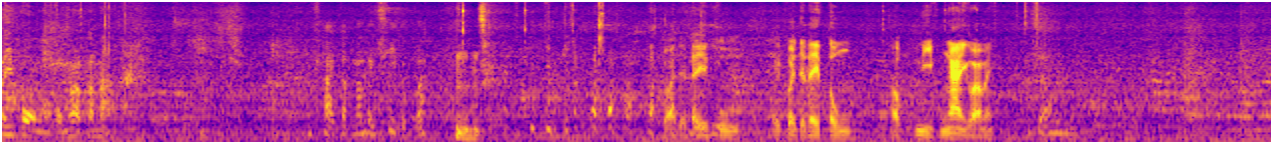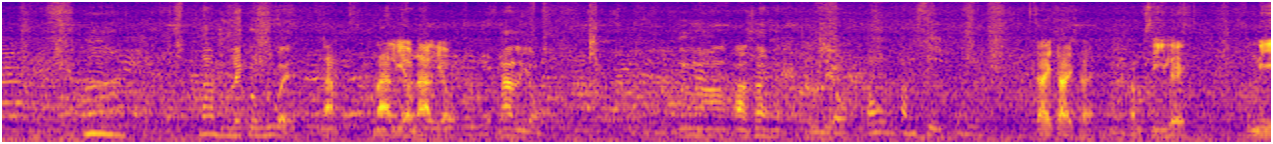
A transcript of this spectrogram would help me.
ตีโป่งอะผมน่ะถนัดขากลับนั่งแท็กซี่กลับบ้านกว่าจะได้ฟูไอ้ยกว่าจะได้ตรงเอาหนีบง่ายกว่าไหมใช่อืมหน้าดูเล็กลงด้วย น่ะหน้าเรียวหน้าเรียว หน้าเรียวอ่าอ่าใช่ฮะดูเรียว ต้องทำสีขึ้น ใช่ใช่ใช่ทำสีเลยพรุ่งนี้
